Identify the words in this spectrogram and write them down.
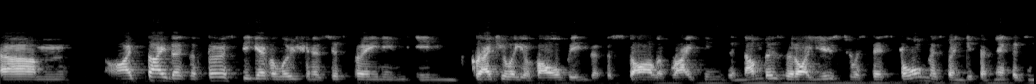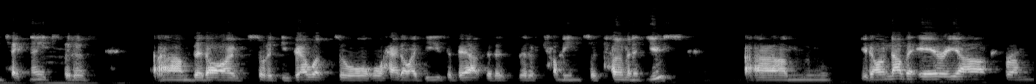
um, I'd say that the first big evolution has just been in, in gradually evolving that the style of ratings and numbers that I use to assess form. There's been different methods and techniques that have um, that I've sort of developed or, or, had ideas about that have, that have come into permanent use. Um, you know, another area from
